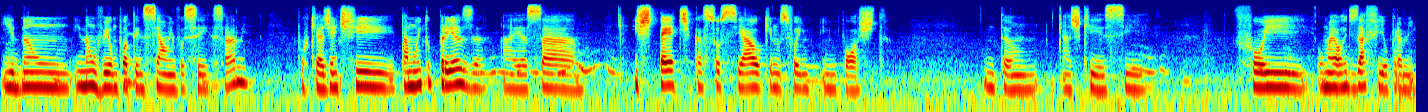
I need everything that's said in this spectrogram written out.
e não e não ver um potencial em você, sabe? Porque a gente está muito presa a essa estética social que nos foi imposta. Então, acho que esse foi o maior desafio para mim.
